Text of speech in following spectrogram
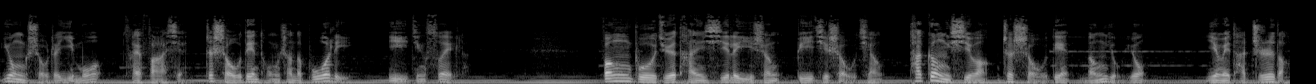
用手这一摸，才发现这手电筒上的玻璃已经碎了。风不觉叹息了一声，比起手枪，他更希望这手电能有用，因为他知道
